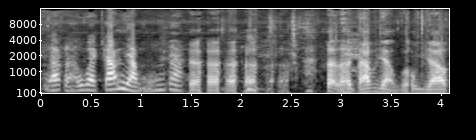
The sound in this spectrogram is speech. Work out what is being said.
Lát là quay tám vòng cũng sao. Lỡ tám giờ cũng không sao.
